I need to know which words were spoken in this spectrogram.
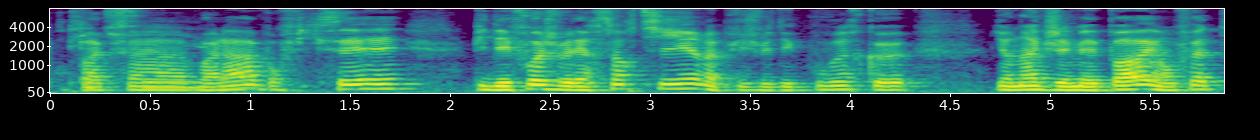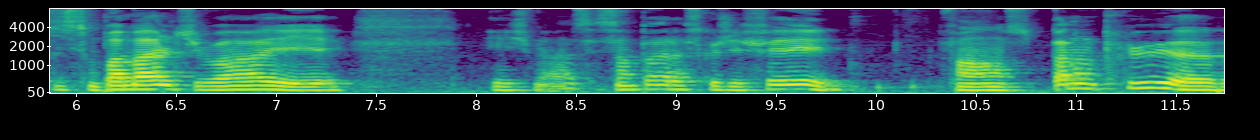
pour pas que ça. Fixer. Voilà, pour fixer. Puis des fois je vais les ressortir et puis je vais découvrir que il y en a que j'aimais pas et en fait ils sont pas mal, tu vois. Et, et je me dis, ah, c'est sympa là ce que j'ai fait. Enfin, pas non plus. euh,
